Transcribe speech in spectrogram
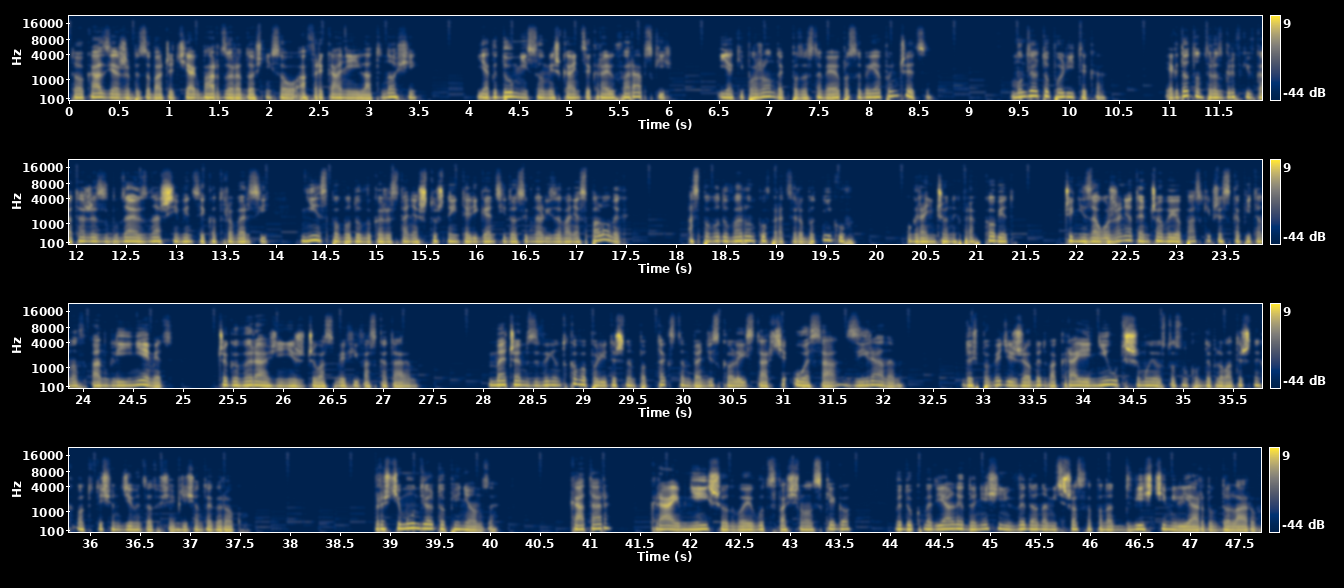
To okazja, żeby zobaczyć, jak bardzo radośni są Afrykanie i Latynosi, jak dumni są mieszkańcy krajów arabskich i jaki porządek pozostawiają po sobie Japończycy. Mundial to polityka. Jak dotąd rozgrywki w Katarze wzbudzają znacznie więcej kontrowersji nie z powodu wykorzystania sztucznej inteligencji do sygnalizowania spalonych, a z powodu warunków pracy robotników, ograniczonych praw kobiet, czy niezałożenia tęczowej opaski przez kapitanów Anglii i Niemiec, czego wyraźnie nie życzyła sobie FIFA z Katarem. Meczem z wyjątkowo politycznym podtekstem będzie z kolei starcie USA z Iranem – Dość powiedzieć, że obydwa kraje nie utrzymują stosunków dyplomatycznych od 1980 roku. Wreszcie mundial to pieniądze. Katar, kraj mniejszy od województwa śląskiego, według medialnych doniesień wydał na mistrzostwa ponad 200 miliardów dolarów,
